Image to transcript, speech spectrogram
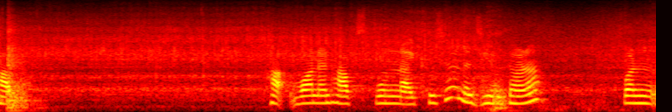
હાફ હા વન એન્ડ હાફ સ્પૂન નાખ્યું છે અને જીરું ધાણા. પણ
